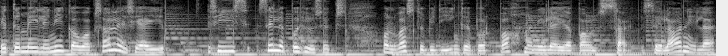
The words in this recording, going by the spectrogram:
et ta meile nii kauaks alles jäi, siis selle põhjuseks on vastupidi Ingeborg Bachmannile ja Paul Celanile,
